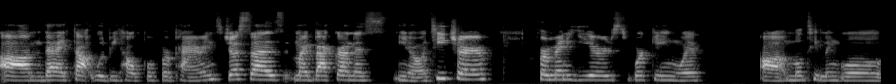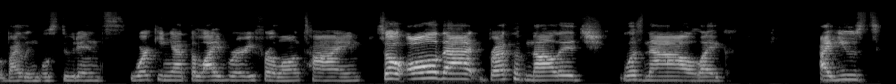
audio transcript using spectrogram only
um, that I thought would be helpful for parents. Just as my background as you know a teacher, for many years working with uh, multilingual, bilingual students, working at the library for a long time. So all that breadth of knowledge was now like I used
